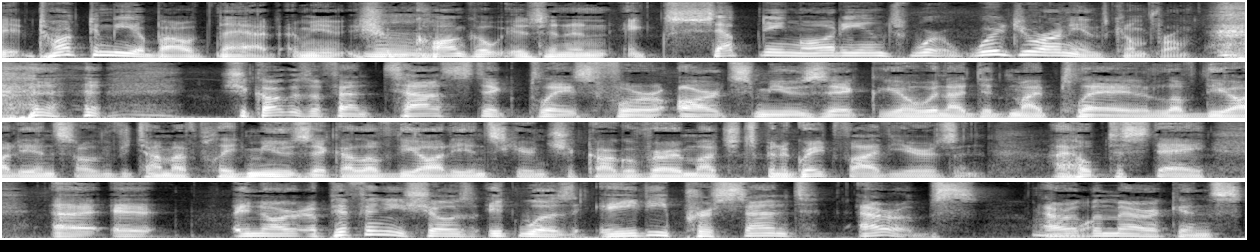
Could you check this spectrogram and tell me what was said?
Uh, Talk to me about that. I Mm. mean, Chicago is it an accepting audience? Where where'd your audience come from? Chicago's a fantastic place for arts, music. You know, when I did my play, I loved the audience. Every time I've played music, I love the audience here in Chicago very much. It's been a great five years, and I hope to stay. Uh, uh, in our Epiphany shows, it was 80% Arabs. Arab Americans,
